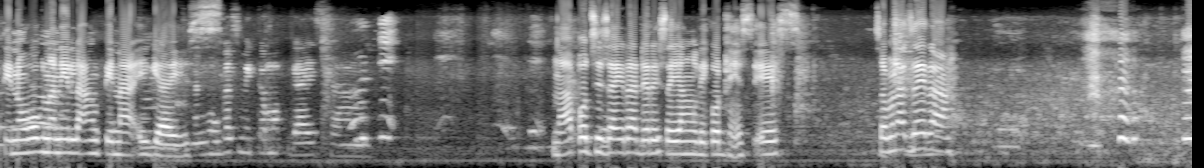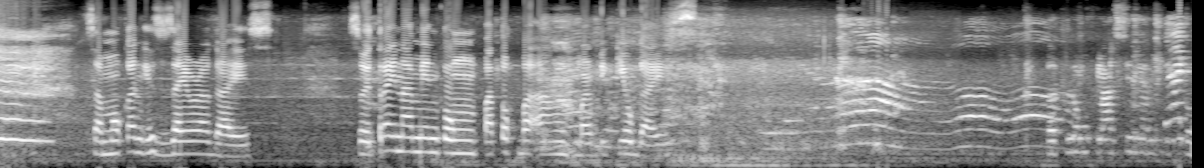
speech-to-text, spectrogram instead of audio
Tinuhog na nila ang tinae guys. Hugas may kamot guys. ah. Napod si Zaira diri sa yang likod ni Is-Is. So muna Zaira. Samukan kay si Zaira guys. So i-try namin kung patok ba ang barbecue guys. Tatlong klase lang ito.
